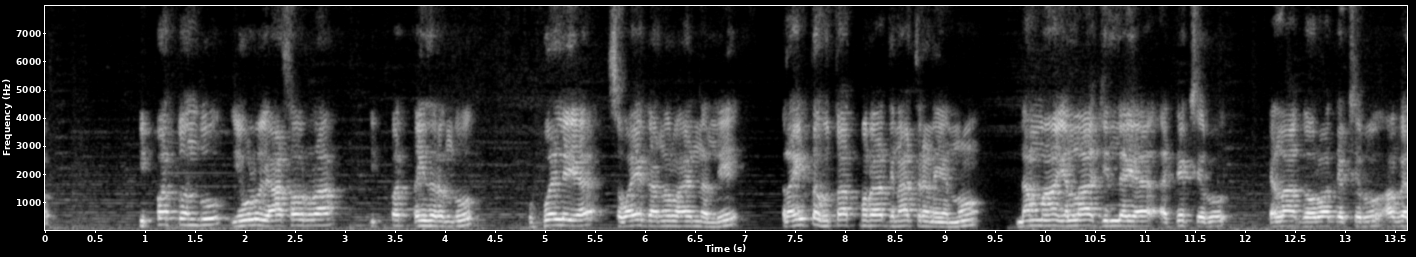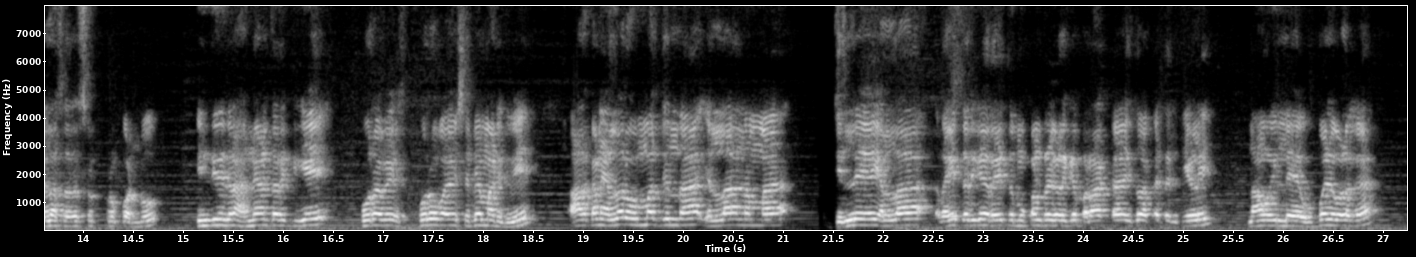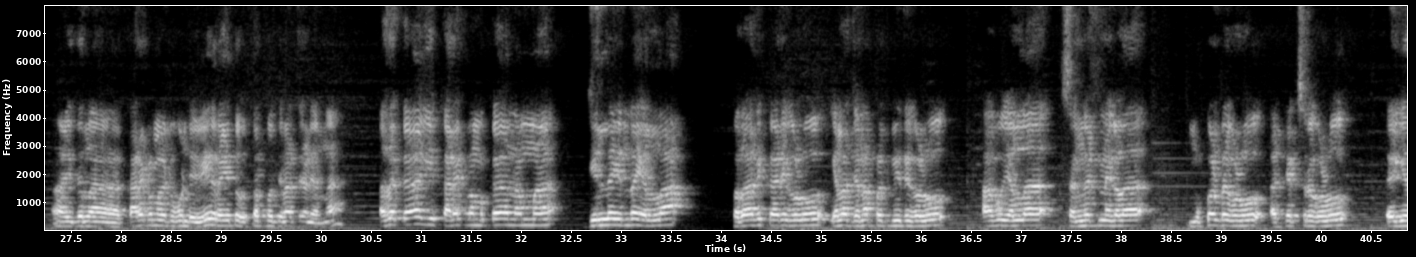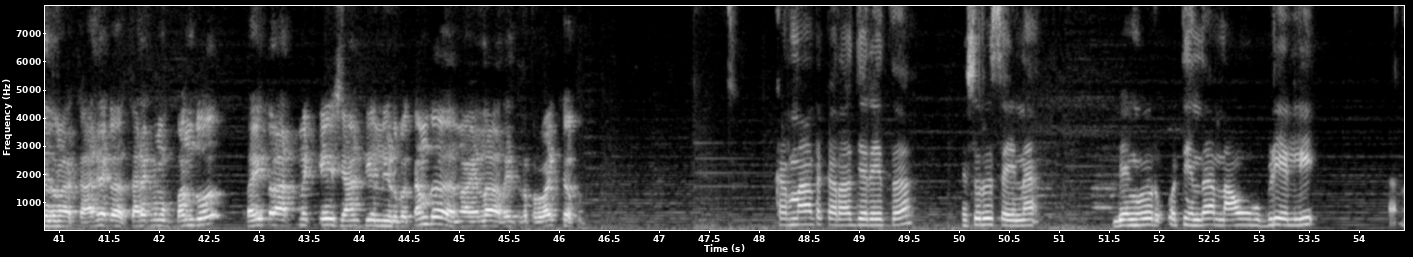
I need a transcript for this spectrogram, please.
ಇಪ್ಪತ್ತೊಂದು ಏಳು ಎರಡ್ ಸಾವಿರದ ಇಪ್ಪತ್ತೈದರಂದು ಹುಬ್ಬಳ್ಳಿಯ ಸವಾಯಿ ಗಾಂಧರ್ವಾಯನಲ್ಲಿ ರೈತ ಹುತಾತ್ಮರ ದಿನಾಚರಣೆಯನ್ನು ನಮ್ಮ ಎಲ್ಲ ಜಿಲ್ಲೆಯ ಅಧ್ಯಕ್ಷರು, ಎಲ್ಲ ಗೌರವಾಧ್ಯಕ್ಷರು ಹಾಗೂ ಎಲ್ಲ ಸದಸ್ಯರು ಕೂಡಿಕೊಂಡು ಹಿಂದಿನ ದಿನ ಹನ್ನೆರಡು ತಾರೀಕಿಗೆ ಪೂರ್ವವೇ, ಪೂರ್ವಭಾವಿ ಸಭೆ ಮಾಡಿದ್ವಿ. ಆದ ಕಾರಣ ಎಲ್ಲರೂ ಒಮ್ಮತದಿಂದ ಎಲ್ಲ ನಮ್ಮ ಜಿಲ್ಲೆಯ ಎಲ್ಲ ರೈತರಿಗೆ, ರೈತ ಮುಖಂಡರುಗಳಿಗೆ ಬರಾಕ ಇದು ಆಕತ್ತೆ ಅಂತ ಹೇಳಿ ನಾವು ಇಲ್ಲಿ ಹುಬ್ಬಳ್ಳಿ ಒಳಗ ಇದನ್ನ ಕಾರ್ಯಕ್ರಮ ಇಟ್ಕೊಂಡಿವಿ ರೈತ ಹುತಾತ್ಮ ದಿನಾಚರಣೆಯನ್ನ. ಅದಕ್ಕ ಈ ಕಾರ್ಯಕ್ರಮಕ್ಕೆ ನಮ್ಮ ಜಿಲ್ಲೆಯಿಂದ ಎಲ್ಲ ಪದಾಧಿಕಾರಿಗಳು, ಎಲ್ಲ ಜನಪ್ರತಿನಿಧಿಗಳು ಹಾಗೂ ಎಲ್ಲ ಸಂಘಟನೆಗಳ ಮುಖಂಡಗಳು ಅಧ್ಯಕ್ಷರುಗಳು ಇದನ್ನ ಕಾರ್ಯ, ಕಾರ್ಯಕ್ರಮಕ್ಕೆ ಬಂದು ರೈತರ ಆತ್ಮಕ್ಕೆ ಶಾಂತಿಯನ್ನು ನೀಡ್ಬೇಕಂದು ನಾವೆಲ್ಲ ರೈತರ ಪರವಾಗಿ ಕೇಳ್ತೀವಿ ಕರ್ನಾಟಕ ರಾಜ್ಯ ರೈತ ಹೆಸರು ಸೈನ, ಬೆಂಗಳೂರು ವತಿಯಿಂದ ನಾವು ಹುಬ್ಬಳ್ಳಿಯಲ್ಲಿ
